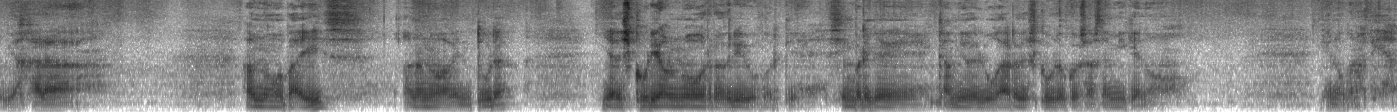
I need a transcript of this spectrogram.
Viajar a, un nuevo país, a una nueva aventura y a descubrir a un nuevo Rodrigo, porque siempre que cambio de lugar descubro cosas de mí que no, que no conocía.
